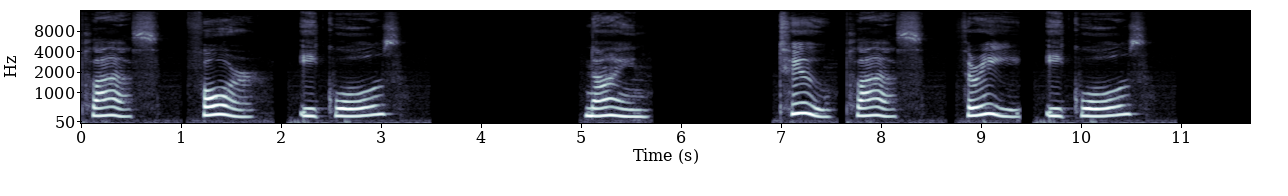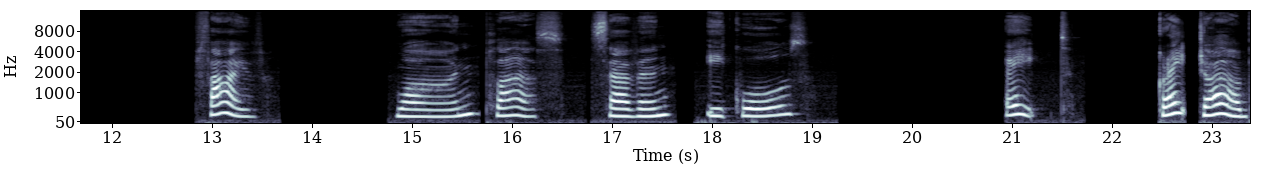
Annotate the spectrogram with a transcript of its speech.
plus 4 equals 9. 2 plus 3 equals 5. 1 plus 7 equals 8. Great job!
